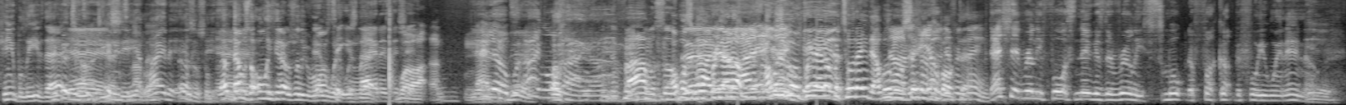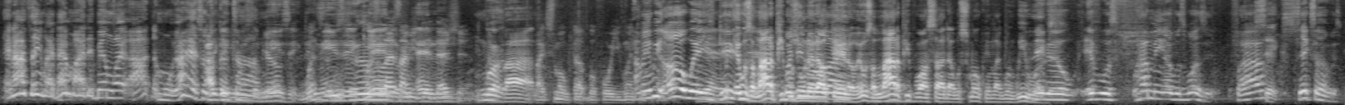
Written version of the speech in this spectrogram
Can you believe that? You couldn't Yeah, even- yeah, you DC. even light it. That was, some, Yeah. that, that was the only thing that was really They wrong was with it was that. lighters and shit. Well, uh, Yo, but. I ain't gonna lie, y'all. The vibe was so I wasn't good. gonna bring that up. I- I wasn't gonna bring that up until they. I wasn't Nah, gonna say that's nothing about that. thing. That shit really forced niggas to really smoke the fuck up before you went in, though. Yeah. And I think like that might have been like out the movie. I had such I a good it was time, the yo. music. The When's the- music. when's the last time you did that shit? What? Vibe. Like smoked up before you went. I mean, we always Yeah. did. It was a lot of people But you doing it know, out there though. It was a lot of people outside that was smoking like when we was. Nigga, it was how many of us was it? Five, Six. six of us.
